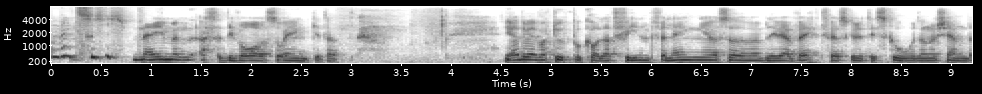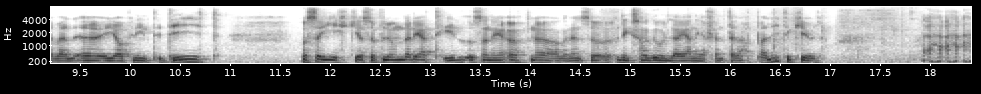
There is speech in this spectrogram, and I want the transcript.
men typ. Nej, men alltså det var så enkelt att. Jag hade väl varit uppe och kollat film för länge och så blev jag väckt för jag skulle till skolan och kände väl "Ö, jag vill inte dit. Och så gick jag och så blundade jag till och så när jag öppnade ögonen så liksom rullade jag ner för en trappa. Lite kul.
